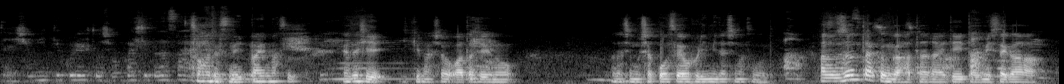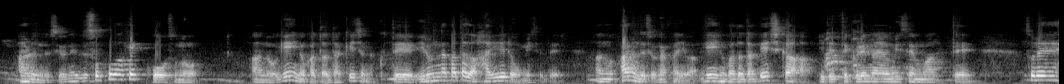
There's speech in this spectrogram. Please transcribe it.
じゃあ一緒に行ってくれる人を紹介してください。そうですね、いっぱいいます。ぜひ行きましょう。私の、うん私も社交性を振り乱しますので。ああの、ズンタ君が働いていたお店があるんですよね。で、そこは結構、その、あの、ゲイの方だけじゃなくて、いろんな方が入れるお店で、あの、あるんですよ、中には。ゲイの方だけしか入れてくれないお店もあって、それ、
